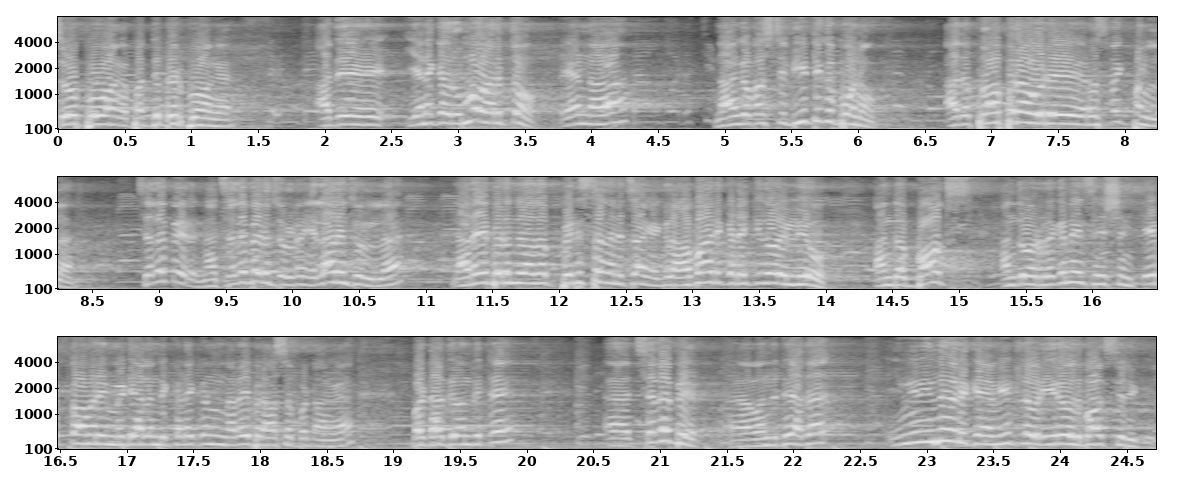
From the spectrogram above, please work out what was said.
ஸோ போவாங்க. பத்து பேர் போவாங்க. அது எனக்கு ரொம்ப வருத்தம். ஏன்னா நாங்க ஃபர்ஸ்ட் வீட்டுக்கு போனோம். அதை ப்ராப்பரா ஒரு ரெஸ்பெக்ட் பண்ணல. சில பேர் நான் சில பேர் சொல்றேன். எல்லாரும் சொல்லல. நிறைய பேர் வந்து அதை பெருசா நினைச்சாங்க. எங்களுக்கு அவார்டு கிடைக்குதோ இல்லையோ? அந்த பாக்ஸ் அந்த ஒரு ரெகனைசேஷன் கேப் காமரி மீடியால இருந்து கிடைக்கணும்னு நிறைய பேர் ஆசைப்பட்டாங்க. பட் அது வந்துட்டு சில பேர் வந்துட்டு அதை இன்னும் இன்னும் இருக்கு என் வீட்டில் ஒரு இருபது பாக்ஸ் இருக்கு.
